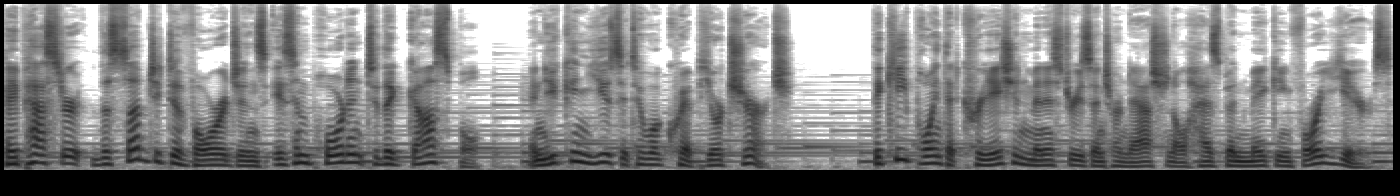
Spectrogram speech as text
Hey, Pastor, the subject of origins is important to the gospel, and you can use it to equip your church. The key point that Creation Ministries International has been making for years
